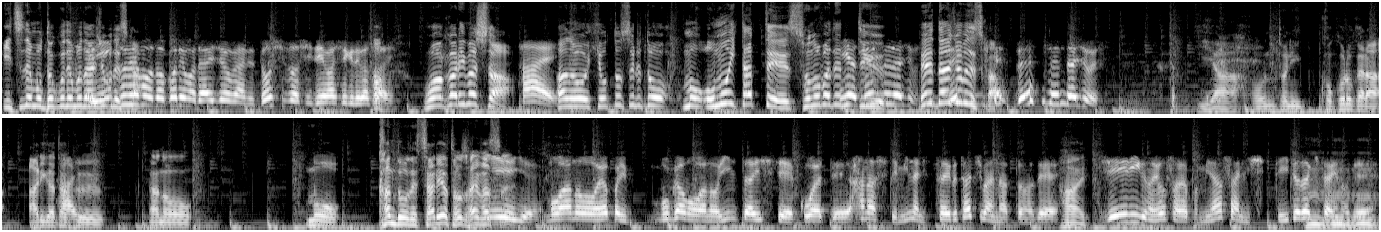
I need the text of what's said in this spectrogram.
ういつでもどこでも大丈夫ですか？いつでもどこでも大丈夫なんでどしどし電話してください。わかりました。はい。あのひょっとするともう思い立ってその場でっていう。え大丈夫ですか？全然大丈夫です。いや本当に心からありがたく、はい、あのもう感動です。ありがとうございます。いえいえもうあのやっぱり僕はもうあの引退してこうやって話してみんなに伝える立場になったので、はい、J リーグの良さをやっぱ皆さんに知っていただきたいので、うんうんうん、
